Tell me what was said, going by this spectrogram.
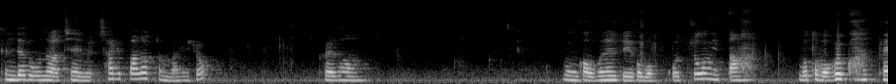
근데도 오늘 아침에 살이 빠졌단 말이죠. 그래서 뭔가 오늘도 이거 먹고 조금 있다 뭐 더 먹을 것 같아.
